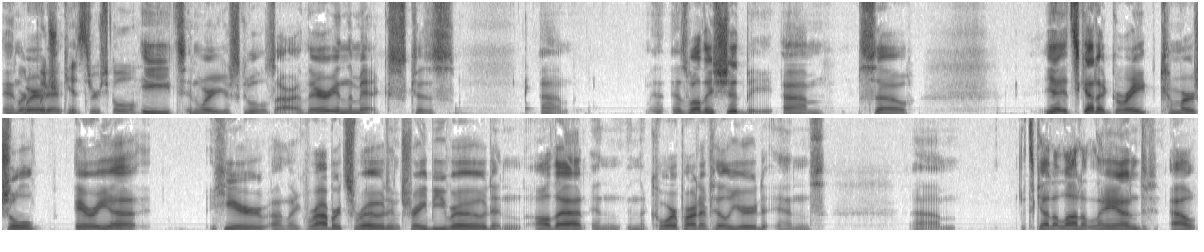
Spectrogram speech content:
and Where, where, to put to your kids through school. eat, and where your schools are, they're in the mix because, um, as well they should be. Um, so, yeah, it's got a great commercial area here, uh, like Roberts Road and Trabue Road and all that, in in the core part of Hilliard, and um, it's got a lot of land out,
